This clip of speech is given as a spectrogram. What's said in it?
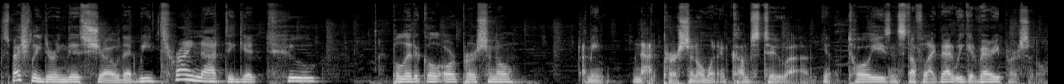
especially during this show, that we try not to get too political or personal. I mean, not personal when it comes to uh, you know toys and stuff like that. We get very personal,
